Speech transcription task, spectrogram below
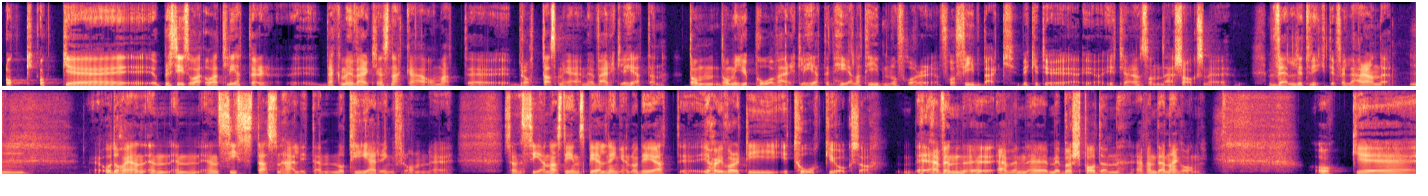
Och, och eh, precis, och, och, atleter, där kan man ju verkligen snacka om att eh, brottas med, med verkligheten. De, de är ju på verkligheten hela tiden och får, får feedback, vilket är ytterligare en sån där sak som är väldigt viktig för lärande. Mm. Och då har jag en, en, en, en sista sån här liten notering från eh, sen senaste inspelningen. Och det är att eh, jag har ju varit i, i Tokyo också. Även, eh, även eh, med Börspodden, även denna gång. Och eh,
